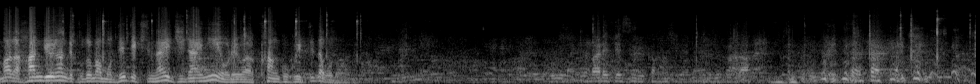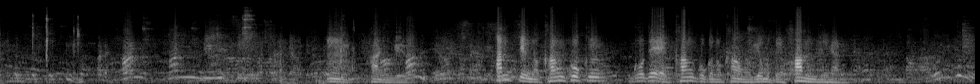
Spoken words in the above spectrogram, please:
まだ韓流なんて言葉も出てきてない時代に俺は韓国行ってたことがある。生まれてするかもしれないあれ韓韓流。って言いましたっけあれうん韓流。韓っていうのは韓国語で韓国の韓を読むという韓になる。そういうことなのうん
